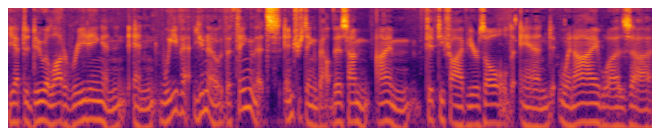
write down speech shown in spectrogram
you have to do a lot of reading, and and we've you know the thing that's interesting about this. I'm I'm 55 years old, and when I was uh,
